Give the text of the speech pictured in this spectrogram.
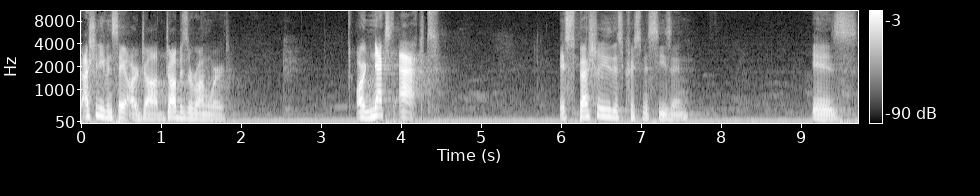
I shouldn't even say our job, job is the wrong word. Our next act, especially this Christmas season, is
